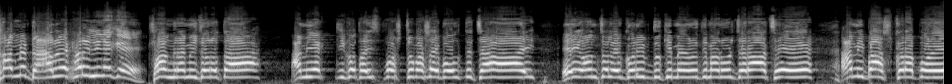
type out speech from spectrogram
সামনে ডাল হয়ে খারিলি নাকি? সংগ্রামী জনতা আমি একটি কথা স্পষ্ট ভাষায় বলতে চাই। এই অঞ্চলে গরিব দুঃখী মেহনতি মানুষ যারা আছে আমি বাস করা পরে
